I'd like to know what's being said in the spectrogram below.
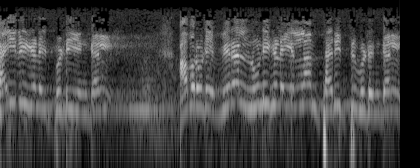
கைதிகளை பிடியுங்கள் அவருடைய விரல் நுனிகளை எல்லாம் தரித்து விடுங்கள்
